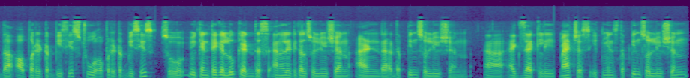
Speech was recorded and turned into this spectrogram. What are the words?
the operator BCs two operator BCs so you can take a look at this analytical solution and uh, the PINN solution uh, exactly matches. It means the PINN solution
